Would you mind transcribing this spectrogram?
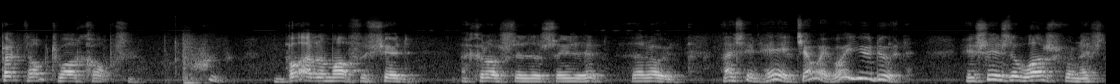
picked up 12 cups, buttered them off the shed across the other side of the road. I said, hey, Joey, what are you doing? He says the worst for finished.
